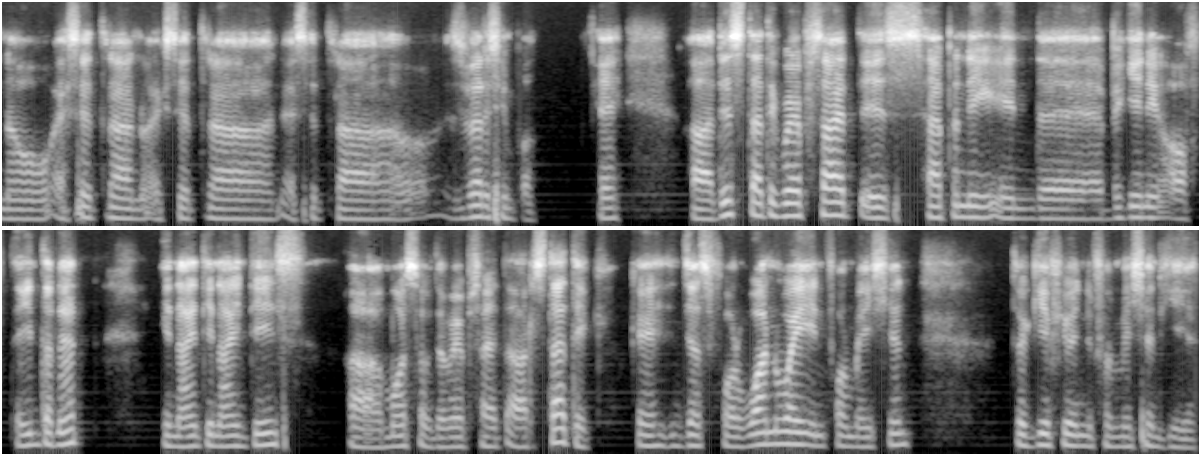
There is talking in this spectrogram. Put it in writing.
no etc no etc etc it's very simple okay? Uh, this static website is happening in the beginning of the internet in 1990s uh, most of the websites are static okay? Just for one-way information to give you information here.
